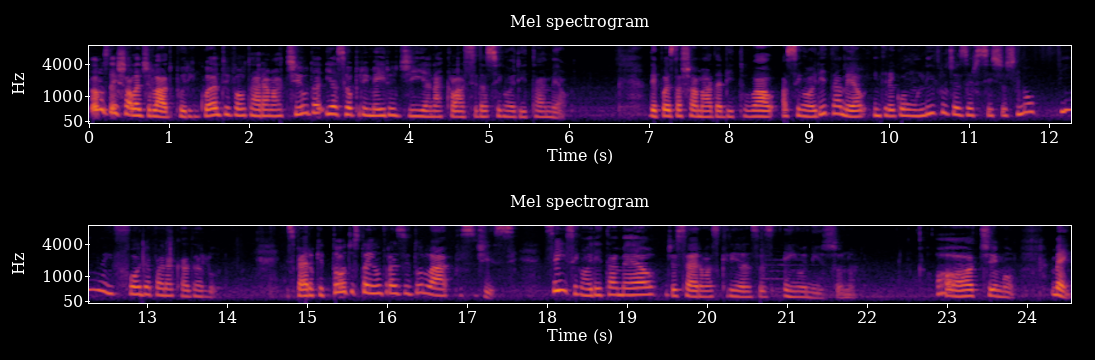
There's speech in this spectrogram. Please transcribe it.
Vamos deixá-la de lado por enquanto e voltar a Matilda e a seu primeiro dia na classe da senhorita Amel. Depois da chamada habitual, a senhorita Mel entregou um livro de exercícios novinho em folha para cada aluno. Espero que todos tenham trazido lápis, disse. Sim, senhorita Mel, disseram as crianças em uníssono. Ótimo! Bem,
